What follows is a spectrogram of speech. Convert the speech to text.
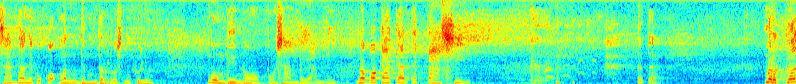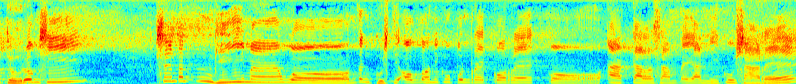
Sampeyan niku kok mendem terus niku lho. ngombe nopo sampean niku? Napa kakean ektasi? Mergo durung si sampean nggih mawon. Teng Gusti Allah niku pun reko-reko. Akal sampean niku syare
